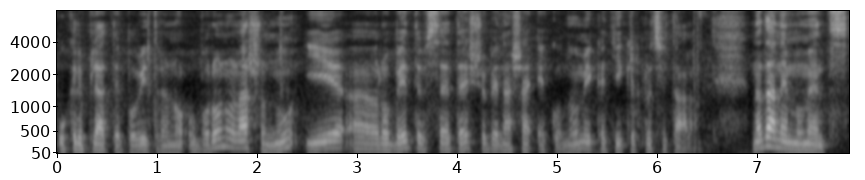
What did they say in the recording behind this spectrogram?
укріпляти повітряну оборону нашу, ну і е, робити все те, щоб наша економіка тільки процвітала. На даний момент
